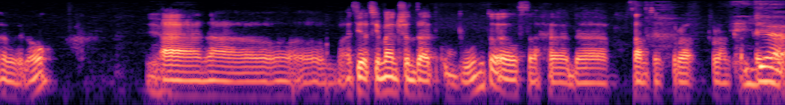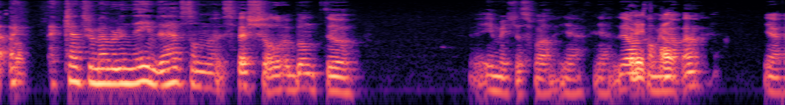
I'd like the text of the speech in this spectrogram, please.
a little. yeah. And uh, Matthias, you mentioned that Ubuntu also had uh, something from, run, to run containers. Yeah, I, I can't remember the name. They have some uh, special Ubuntu image as well. Yeah, yeah, they are There is, coming uh, up. Um, yeah,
